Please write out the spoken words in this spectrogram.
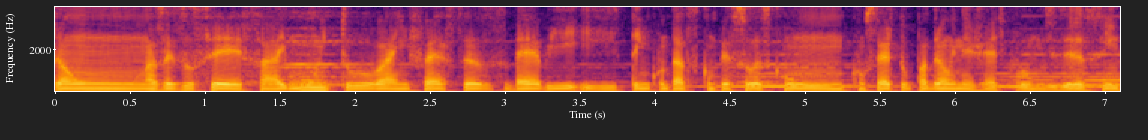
Então, às vezes você sai muito, vai em festas, bebe e tem contatos com pessoas com, com certo padrão energético, vamos dizer assim,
